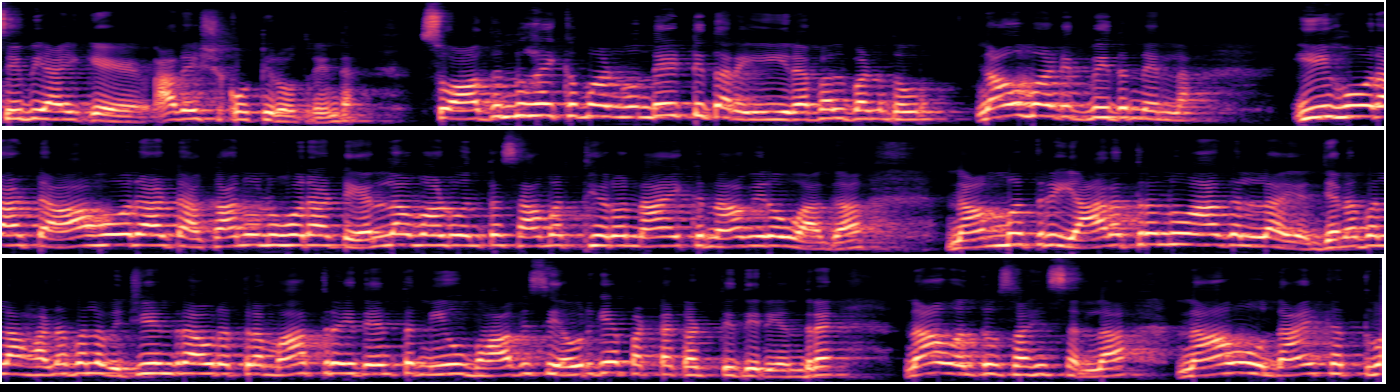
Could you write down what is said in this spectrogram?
ಸಿ ಬಿ ಆದೇಶ ಕೊಟ್ಟಿರೋದ್ರಿಂದ. ಸೊ ಅದನ್ನು ಹೈಕಮಾಂಡ್ ಮುಂದೆ ಇಟ್ಟಿದ್ದಾರೆ ಈ ರೆಬಲ್ ಬಣ್ಣದವರು ನಾವು ಮಾಡಿದ್ವಿ ಇದನ್ನೆಲ್ಲ. ಈ ಹೋರಾಟ, ಆ ಹೋರಾಟ, ಕಾನೂನು ಹೋರಾಟ ಎಲ್ಲ ಮಾಡುವಂತ ಸಾಮರ್ಥ್ಯ ಇರೋ ನಾಯಕ ನಾವಿರೋವಾಗ ನಮ್ಮ ಹತ್ರ ಯಾರ ಹತ್ರನೂ ಆಗಲ್ಲ. ಜನಬಲ, ಹಣಬಲ ವಿಜೇಂದ್ರ ಅವ್ರ ಹತ್ರ ಮಾತ್ರ ಇದೆ ಅಂತ ನೀವು ಭಾವಿಸಿ ಅವ್ರಿಗೆ ಪಟ್ಟ ಕಟ್ತಿದ್ದೀರಿ ಅಂದ್ರೆ ನಾವಂತೂ ಸಹಿಸಲ್ಲ. ನಾವು ನಾಯಕತ್ವ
